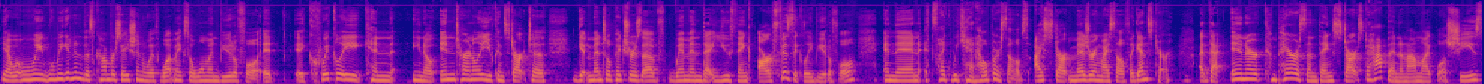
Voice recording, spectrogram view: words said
Yeah, when we when we get into this conversation with what makes a woman beautiful, it it quickly can you know, internally you can start to get mental pictures of women that you think are physically beautiful. And then it's like we can't help ourselves. I start measuring myself against her. Uh, that inner comparison thing starts to happen. And I'm like, well, she's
